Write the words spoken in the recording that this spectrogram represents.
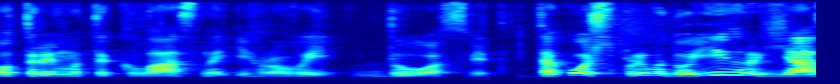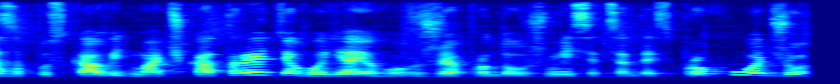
отримати класний ігровий досвід. Також з приводу ігр я запускав відьмачка 3, я його вже впродовж місяця десь проходжу.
